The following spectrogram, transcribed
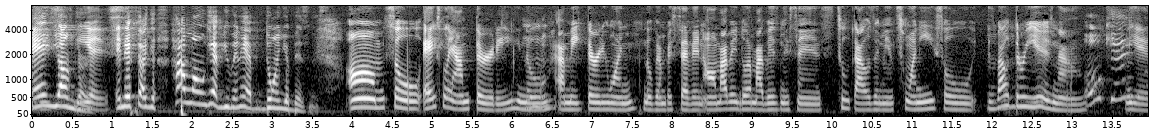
And younger. yes. And like, how long have you been having doing your business? Um, so actually I'm 30, you know, Mm-hmm. I make 31 November 7. Um, I've been doing my business since 2020, so it's about three years now. Okay. Yeah.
